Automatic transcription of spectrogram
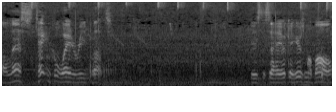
a, less technical way to read putts is to say, okay, here's my ball.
